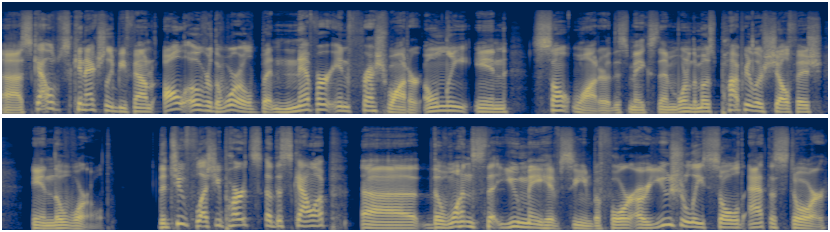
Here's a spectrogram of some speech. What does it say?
Uh, scallops can actually be found all over the world, but never in freshwater, only in saltwater. This makes them one of the most popular shellfish in the world. The two fleshy parts of the scallop, uh, the ones that you may have seen before, are usually sold at the store.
